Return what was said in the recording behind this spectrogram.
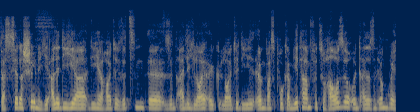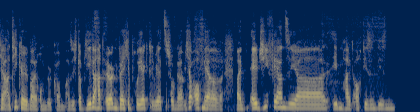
Das ist ja das Schöne. Alle, die hier, die hier heute sitzen, äh, sind eigentlich Leu äh, Leute, die irgendwas programmiert haben für zu Hause und also sind irgendwelche Artikel bei rumgekommen. Also ich glaube, jeder hat irgendwelche Projekte jetzt schon gehabt. Ich habe auch mehrere. Mein LG-Fernseher, eben halt auch diesen, diesen,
